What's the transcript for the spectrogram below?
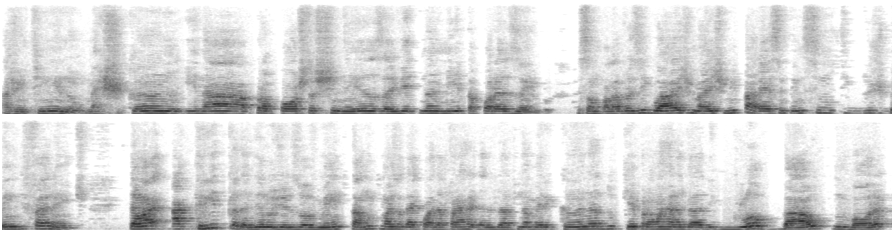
argentino, mexicano e na proposta chinesa e vietnamita, por exemplo. São palavras iguais, mas me parecem ter sentidos bem diferentes. Então, a, a, crítica da ideologia do desenvolvimento está muito mais adequada para a realidade latino-americana do que para uma realidade global, embora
